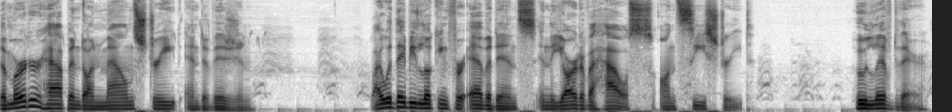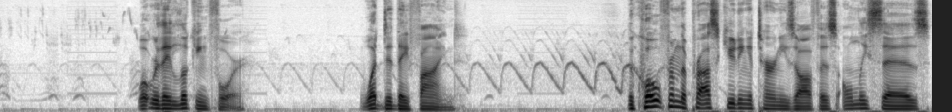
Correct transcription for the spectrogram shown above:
The murder happened on Mound Street and Division. Why would they be looking for evidence in the yard of a house on C Street? Who lived there? What were they looking for? What did they find? The quote from the prosecuting attorney's office only says,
